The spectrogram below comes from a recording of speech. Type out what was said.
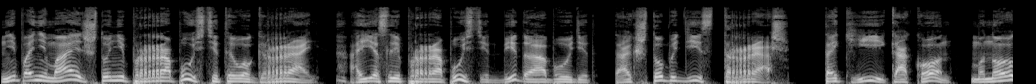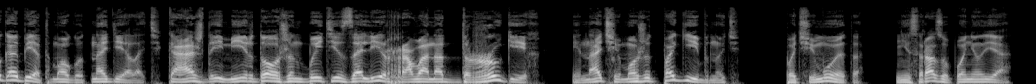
Не понимает, что не пропустит его грань. А если пропустит, беда будет. Так что бди, страж. Такие, как он, много бед могут наделать. Каждый мир должен быть изолирован от других, иначе может погибнуть. Почему это? Не сразу понял я.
